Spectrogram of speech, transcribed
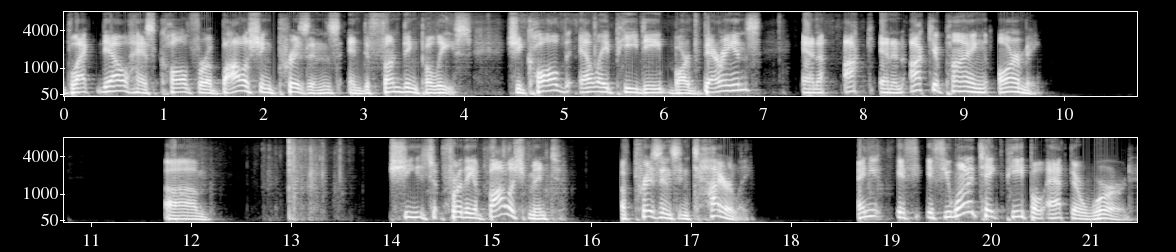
Blacknell has called for abolishing prisons and defunding police. She called the LAPD barbarians and, a, and an occupying army. Um, she's for the abolishment of prisons entirely. And you, if if you want to take people at their word,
